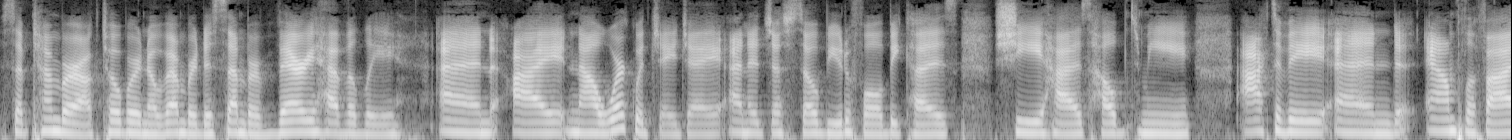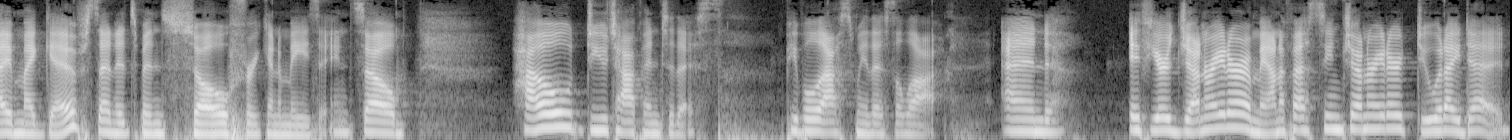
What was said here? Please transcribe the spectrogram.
September, October, November, December, very heavily. And I now work with JJ, and it's just so beautiful because she has helped me activate and amplify my gifts, and it's been so freaking amazing. So, how do you tap into this? People ask me this a lot. And if you're a generator, a manifesting generator, do what I did.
